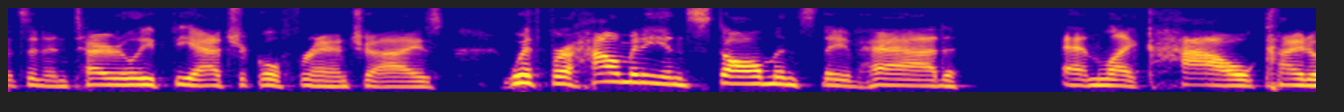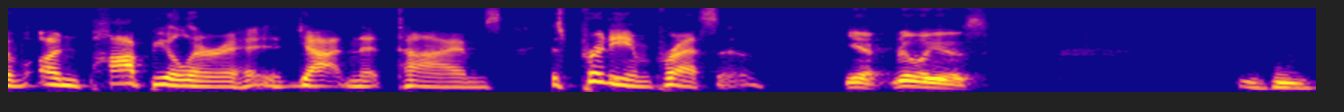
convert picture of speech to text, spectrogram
it's an entirely theatrical franchise with for how many installments they've had and like how kind of unpopular it had gotten at times is pretty impressive. Yeah, it really is. Mhm.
